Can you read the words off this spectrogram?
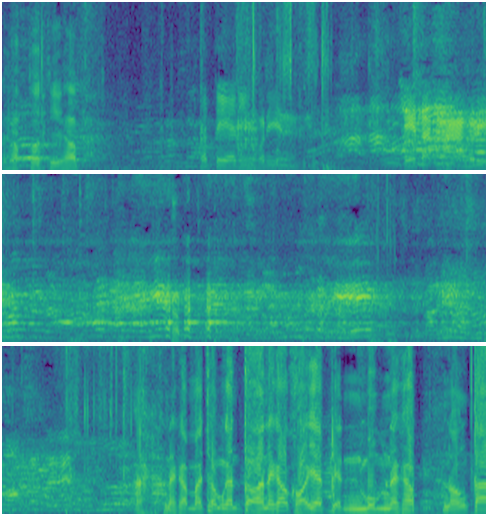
นะครับโทษทีครับก็เตะนี่พอดีนี่เตะตัดขาพอดีครับนะครับมาชมกันต่อนะครับ ขออย่าเปลี่ยนมุมนะครับ น้องต้า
